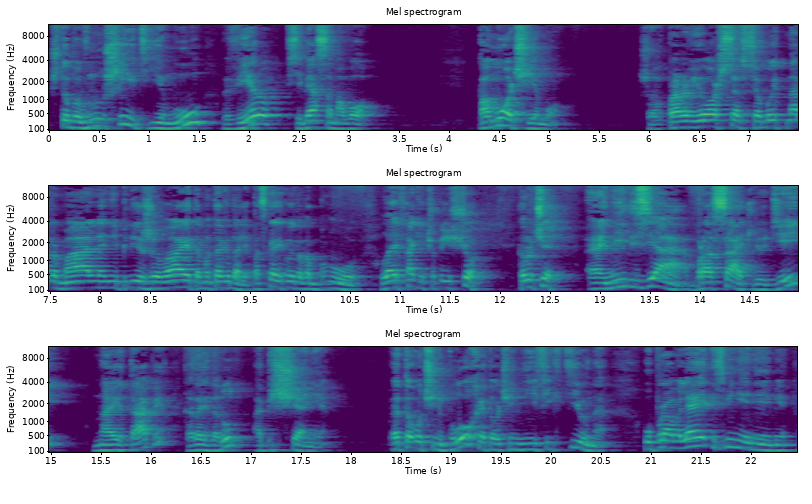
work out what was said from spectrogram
чтобы внушить ему веру в себя самого, помочь ему, что прорвешься, все будет нормально, не переживай там и так далее. Подсказать какой-то там, ну, лайфхаки, что-то еще. Короче, э, нельзя бросать людей на этапе, когда они дадут обещание. Это очень плохо, это очень неэффективно. Управляя изменениями,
